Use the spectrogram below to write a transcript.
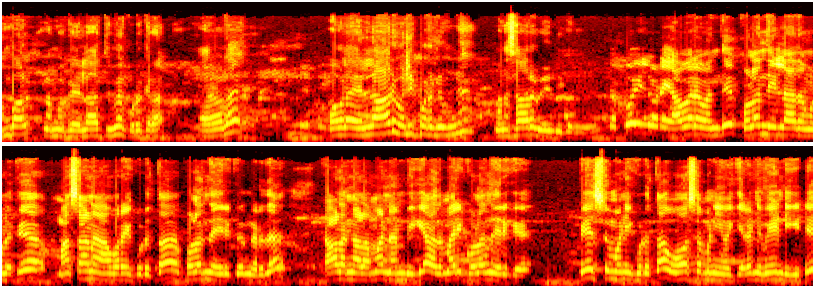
அம்பாள் நமக்கு எல்லாத்துக்குமே கொடுக்குறா. அதனால் அவளை எல்லாரும் வழிபடணும்னு மனசார வேண்டிக்கிறது இந்த கோயிலுடைய அவரை வந்து குழந்தை இல்லாதவங்களுக்கு மசான அவரை கொடுத்தா குழந்தை இருக்குங்கிறத காலங்காலமாக நம்பிக்கை. அது மாதிரி குழந்தை இருக்கு. பேசுமணி கொடுத்தா ஓசமணி வைக்கிறேன்னு வேண்டிக்கிட்டு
